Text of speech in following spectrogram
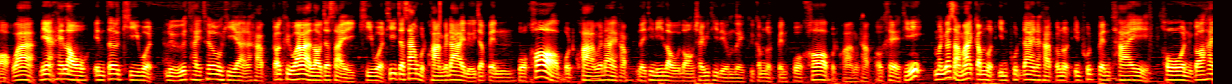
บอกว่า เนี่ยให้เรา enter keyword หรือ title here นะครับ ก็คือว่าเราจะใส่คีย์เวิร์ดที่จะสร้างบทความก็ได้ หรือจะเป็นหัวข้อบทความก็ได้ครับ ในที่นี้เราลองใช้วิธีเดิมเลย คือกำหนดเป็นหัวข้อบทความครับ โอเค ทีนี้มันก็สามารถกำหนด input ได้นะครับกำหนด input เป็นไทย โทนก็ให้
